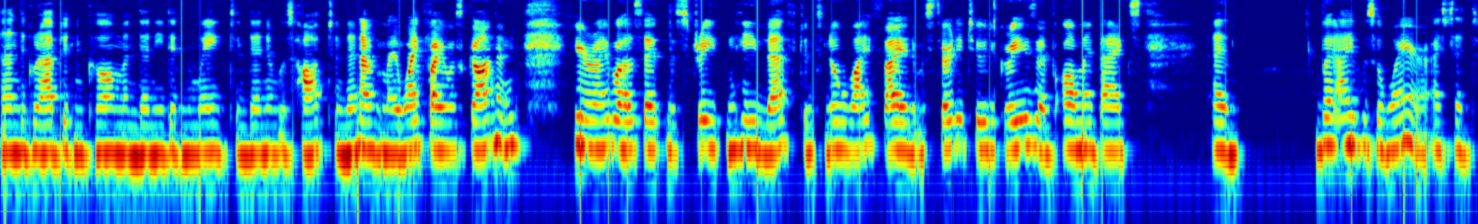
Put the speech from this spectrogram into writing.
and the grab didn't come and then he didn't wait and then it was hot and then my wi-fi was gone and here i was out in the street and he left and no wi-fi and it was 32 degrees. Of all my bags and but i was aware. I said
